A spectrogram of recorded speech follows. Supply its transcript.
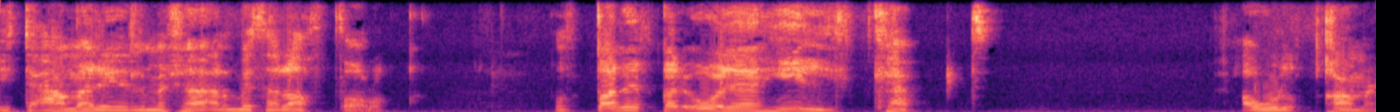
يتعامل المشاعر بثلاث طرق الطريقة الأولى هي الكبت أو القمع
